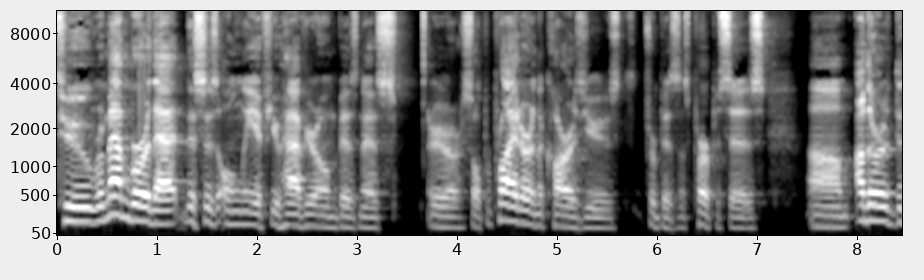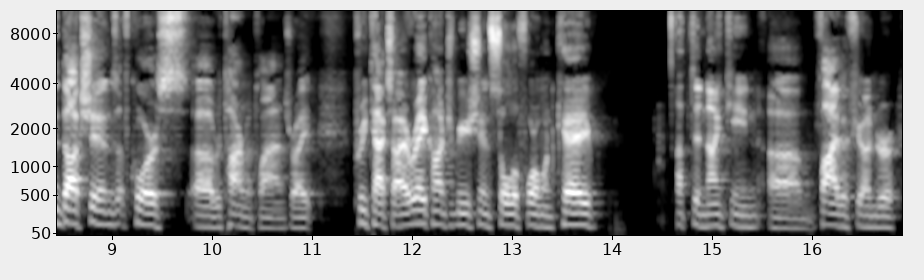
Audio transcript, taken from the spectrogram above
to remember that this is only if you have your own business or you're a sole proprietor and the car is used for business purposes. Um, other deductions, of course, uh, retirement plans, right? Pre-tax IRA contributions, solo 401k, up to 19.5 um, if you're under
